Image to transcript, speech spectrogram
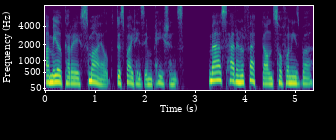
Amilcare smiled despite his impatience. Mass had an effect on Sofonisba,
